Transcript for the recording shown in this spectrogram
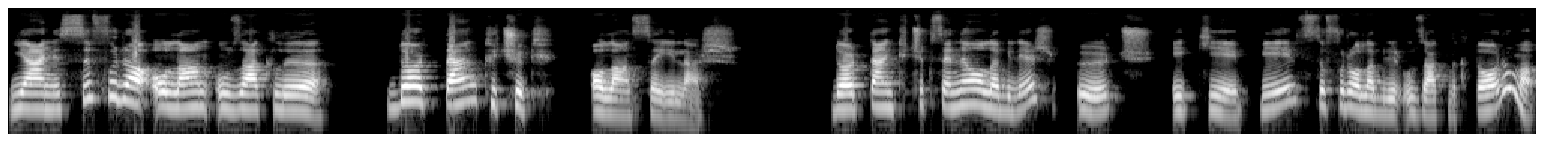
yani sıfıra olan uzaklığı 4'ten küçük olan sayılar. 4'ten küçükse ne olabilir? 3, 2, 1, 0 olabilir uzaklık. Doğru mu?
